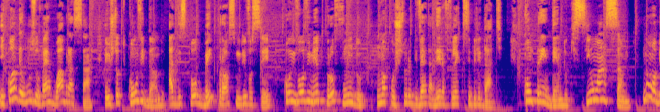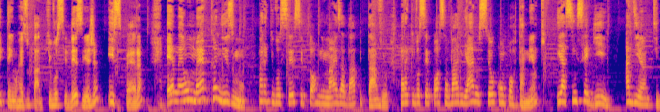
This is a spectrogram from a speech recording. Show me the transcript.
E quando eu uso o verbo abraçar, eu estou te convidando a dispor bem próximo de você, com envolvimento profundo, uma postura de verdadeira flexibilidade, compreendendo que se uma ação não obtém o resultado que você deseja e espera, ela é um mecanismo para que você se torne mais adaptável, para que você possa variar o seu comportamento e assim seguir adiante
